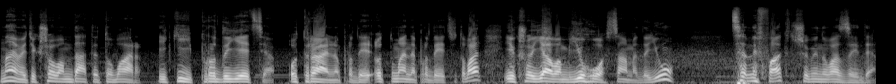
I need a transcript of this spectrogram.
Навіть якщо вам дати товар, який продається, от реально продає, от у мене продається товар, і якщо я вам його саме даю, це не факт, що він у вас зайде.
